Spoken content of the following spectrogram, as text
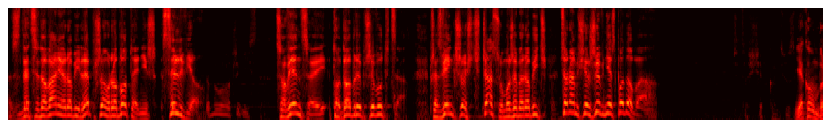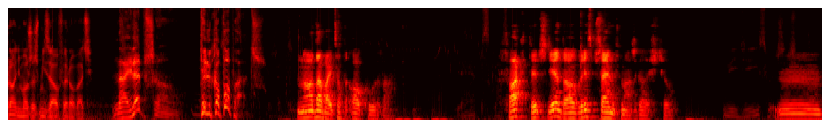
Zdecydowanie robi lepszą robotę niż Sylwio. Co więcej, to dobry przywódca. Przez większość czasu możemy robić, co nam się żywnie spodoba. Jaką broń możesz mi zaoferować? Najlepszą. Tylko popatrz. No dawaj, co to? O kurwa. Faktycznie dobry sprzęt masz, gościu. Mm,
